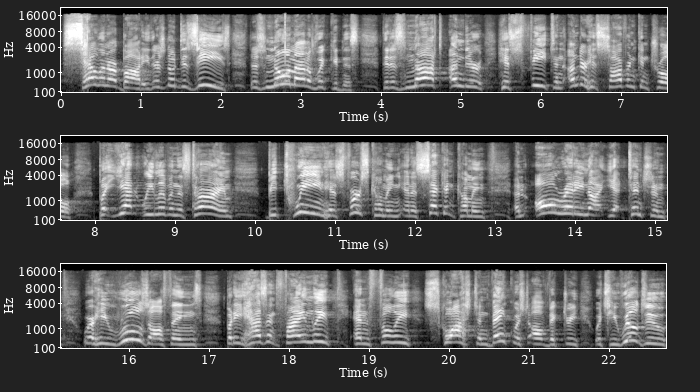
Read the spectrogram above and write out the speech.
cell in our body, there's no disease, there's no amount of wickedness that is not under his feet and under his sovereign control. But yet we live in this time between his first coming and his second coming, an already not yet tension where he rules all things, but he hasn't finally and fully squashed and vanquished all victory, which he will do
